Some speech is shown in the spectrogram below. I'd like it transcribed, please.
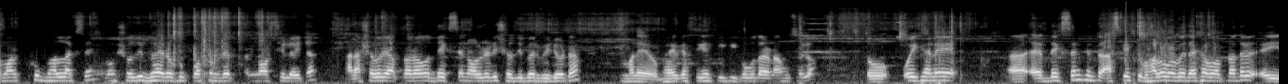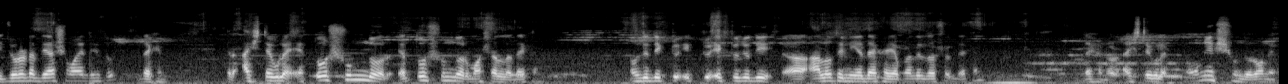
আমার খুব ভালো লাগছে এবং সজীব ভাইয়েরও খুব পছন্দের নট ছিল এটা। আর আশা করি আপনারাও দেখছেন অলরেডি সজীবের ভিডিওটা। মানে ভাইয়ের কাছ থেকে কি কি কবুতর আনা হয়েছিল। তো ওইখানে দেখছেন, কিন্তু আজকে একটু ভালোভাবে দেখাবো আপনাদের। এই জোড়াটা দেওয়ার সময় যেহেতু, দেখেন আইসটাগুলো এত সুন্দর এত সুন্দর মাসাল্লাহ দেখেন। আমি যদি একটু একটু একটু যদি আলোতে নিয়ে দেখাই আপনাদের দর্শক, দেখেন। দেখেন, ওর আইসটাগুলো অনেক সুন্দর, অনেক।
